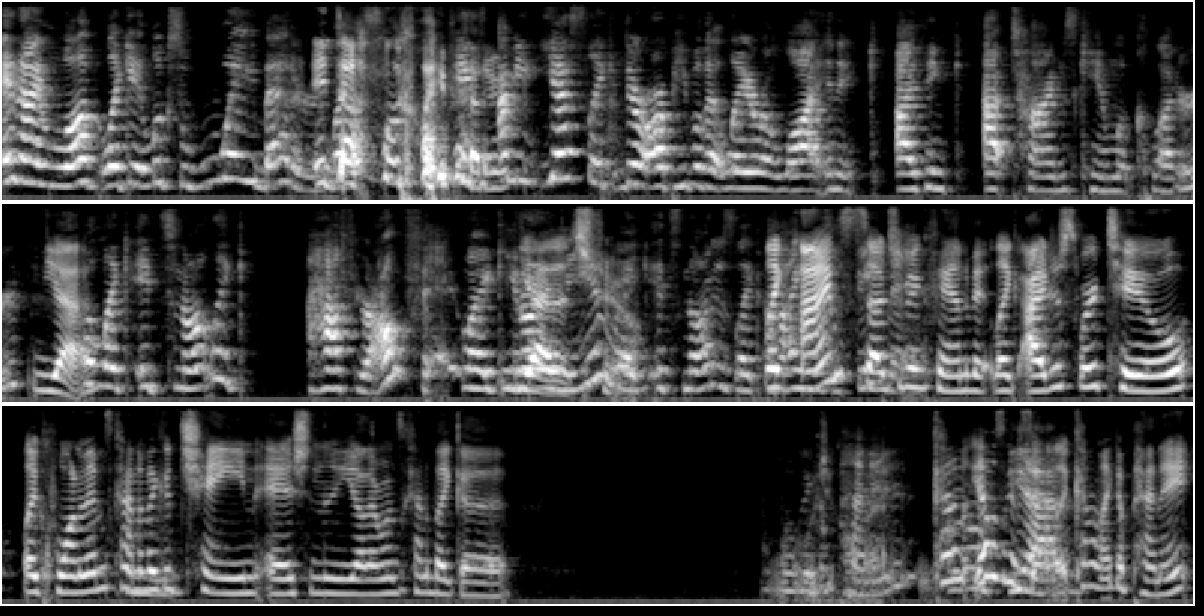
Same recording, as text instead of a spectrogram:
and I love like it looks way better. It Like, does look way better. I mean, yes, like there are people that layer a lot, and it I think at times can look cluttered. yeah. But like it's not like half your outfit. Like you know Yeah, what I mean? true. Like it's not as like Like I'm a such a big fan of it. Like I just wear two. Like one of them's kind of like a Mhm. chain ish, and then the other one's kind of like a. What Like would you call pennant? it? Kind of. Yeah, I was gonna yeah. say like kind of like a pennant.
